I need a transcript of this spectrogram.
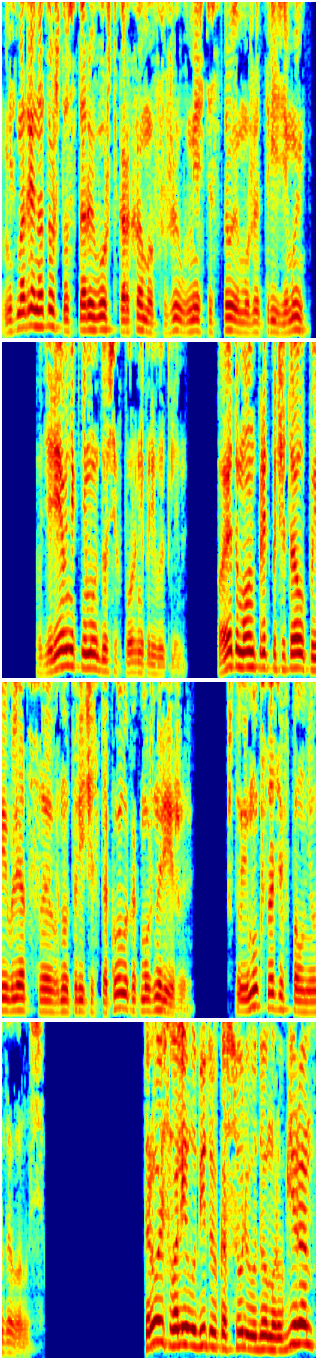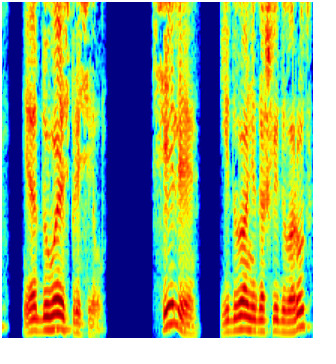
Несмотря на то, что старый вождь Кархамов жил вместе с Троем уже три зимы, в деревне к нему до сих пор не привыкли. Поэтому он предпочитал появляться внутри чистокола как можно реже, что ему, кстати, вполне удавалось. Трой свалил убитую косулю у дома Ругира и, отдуваясь, присел. Селия, едва не дошли до ворот,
